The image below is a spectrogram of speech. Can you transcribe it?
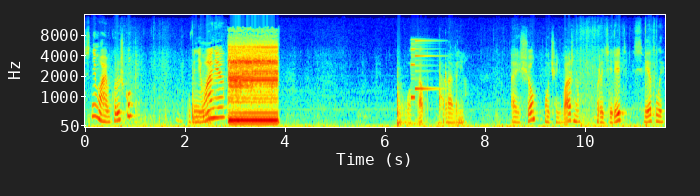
Снимаем крышку. Внимание. Вот так, правильно. А еще очень важно протереть светлый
